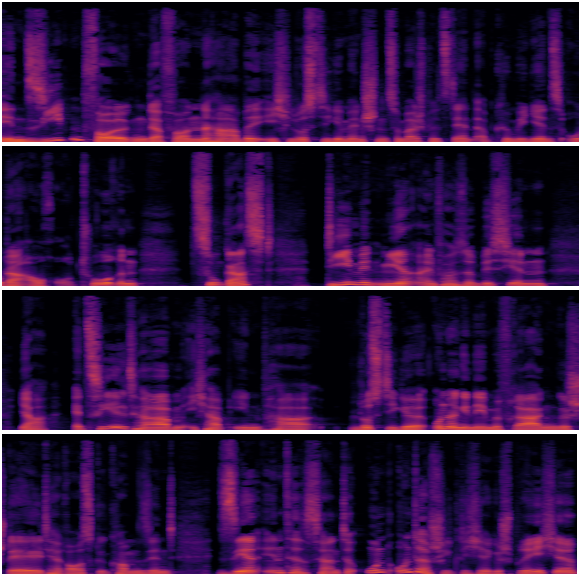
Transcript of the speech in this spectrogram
in sieben Folgen davon habe ich lustige Menschen, zum Beispiel Stand-up-Comedians oder auch Autoren zu Gast, die mit mir einfach so ein bisschen, ja, erzählt haben. Ich habe ihnen ein paar lustige, unangenehme Fragen gestellt, herausgekommen sind sehr interessante und unterschiedliche Gespräche.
